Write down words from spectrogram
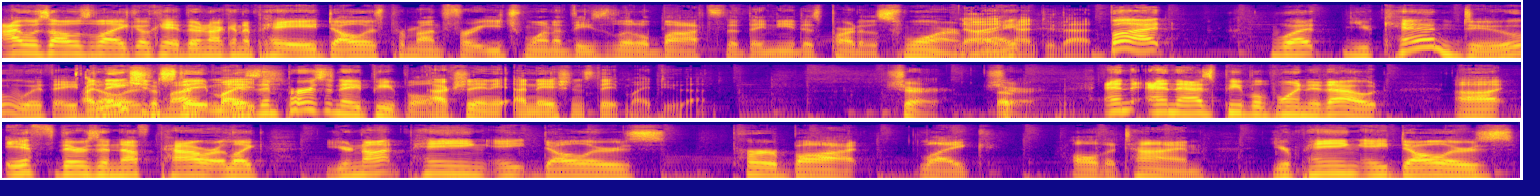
I was always like, okay, they're not going to pay eight dollars per month for each one of these little bots that they need as part of the swarm. No, you right? can't do that. But what you can do with eight A dollars nation a state month might. is impersonate people. Actually, a nation state might do that. Sure, sure. And and as people pointed out, uh, if there's enough power, like you're not paying eight dollars per bot like all the time. You're paying eight dollars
